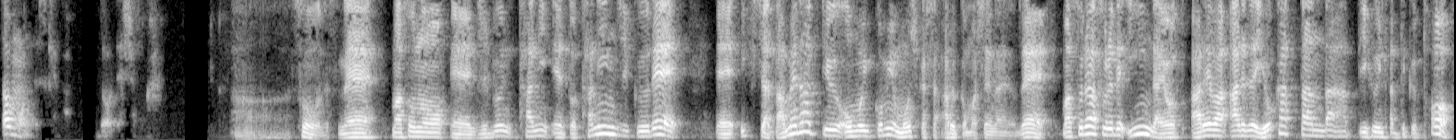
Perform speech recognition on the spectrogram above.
と思うんですけど、どうでしょうか？あそうですね。まあ、その、えー、自分、他人、えっ、ー、と、他人軸で、えー、生きちゃダメだっていう思い込みももしかしたらあるかもしれないので、まあそれはそれでいいんだよ、あれはあれで良かったんだっていうふうになっていくと、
